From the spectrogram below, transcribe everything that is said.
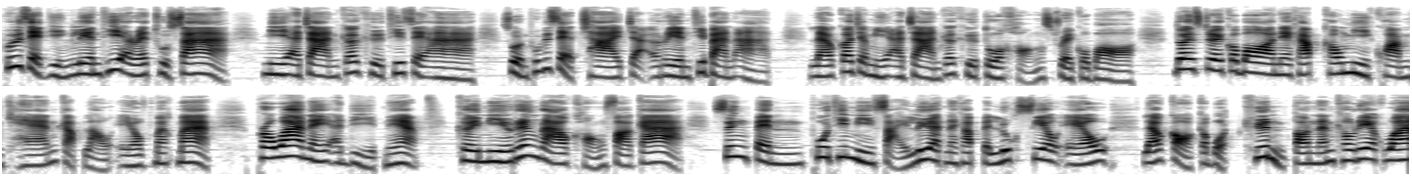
ผู้พิเศษหญิงเรียนที่อเรตูซามีอาจารย์ก็คือทิเซอา ส่วนผู้พิเศษชายจะเรียนที่บานอาดแล้วก็จะมีอาจารย์ก็คือตัวของสเตรโกบอลโดยสเตรโกบอลเนี่ยครับเขามีความแค้นกับเหล่าเอลฟ์มาก ๆ เพราะว่าในอดีตเนี่ยเคยมีเรื่องราวของฟาก้า ซึ่งเป็นผู้ที่มีสายเลือดนะครับ เป็นลูกเซี่ยวเอล แล้วก่อกระบฏขึ้น ตอนนั้นเขาเรียกว่า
